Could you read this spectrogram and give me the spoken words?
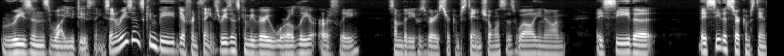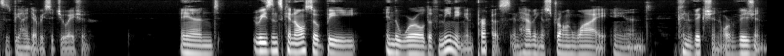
reasons why you do things. And reasons can be different things. Reasons can be very worldly or earthly. Somebody who's very circumstantial and says, well, you know, I'm, they see the they see the circumstances behind every situation. And reasons can also be in the world of meaning and purpose and having a strong why and conviction or vision.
